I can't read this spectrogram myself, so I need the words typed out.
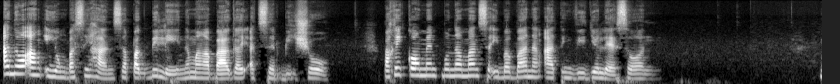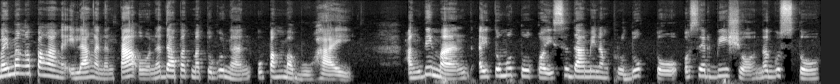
ano ang iyong basihan sa pagbili ng mga bagay at serbisyo? Paki-comment mo naman sa ibaba ng ating video lesson. May mga pangangailangan ng tao na dapat matugunan upang mabuhay. Ang demand ay tumutukoy sa dami ng produkto o serbisyo na gusto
